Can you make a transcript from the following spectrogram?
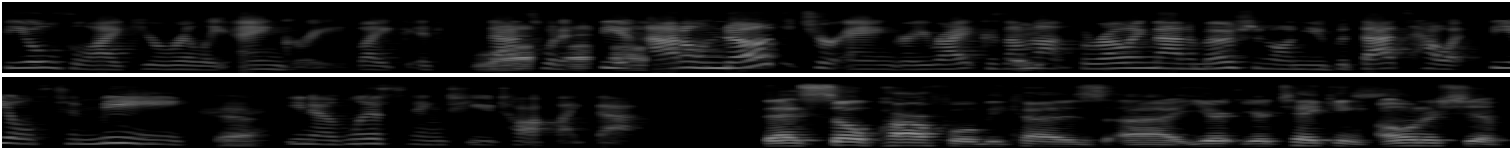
feels like you're really angry. Like if that's what it feels. I don't know that you're angry, right? Because I'm not throwing that emotion on you, but that's how it feels to me. Yeah. You know, listening to you talk like that. That's so powerful because uh, you're you're taking ownership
